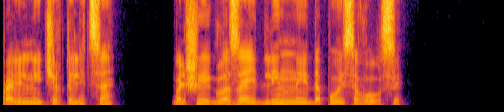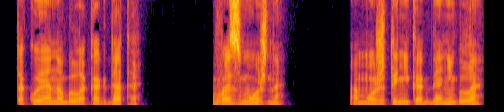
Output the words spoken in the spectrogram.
Правильные черты лица, большие глаза и длинные до пояса волосы. Такой она была когда-то. Возможно. А может и никогда не была.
